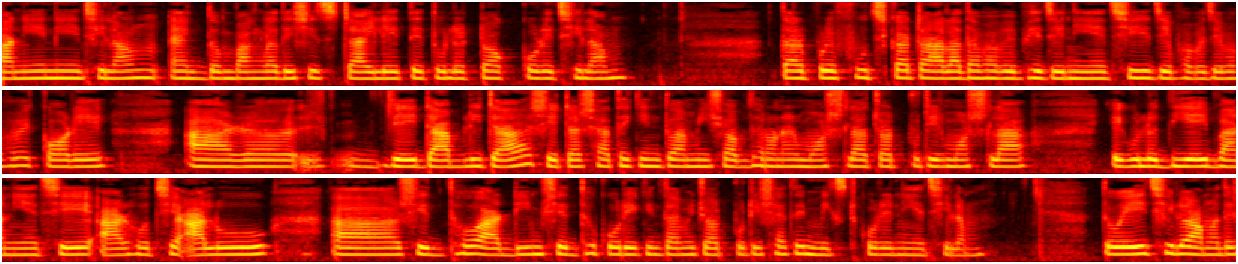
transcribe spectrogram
বানিয়ে নিয়েছিলাম। একদম বাংলাদেশি স্টাইলে তেঁতুলের টক করেছিলাম। তারপরে ফুচকাটা আলাদাভাবে ভেজে নিয়েছি, যেভাবে যেভাবে করে। আর যেই ডাবলিটা, সেটার সাথে কিন্তু আমি সব ধরনের মশলা, চটপটির মশলা এগুলো দিয়েই বানিয়েছে। আর হচ্ছে আলু সিদ্ধ আর ডিম সেদ্ধ করে কিন্তু আমি চটপটির সাথে মিক্সড করে নিয়েছিলাম। তো এই ছিল আমাদের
